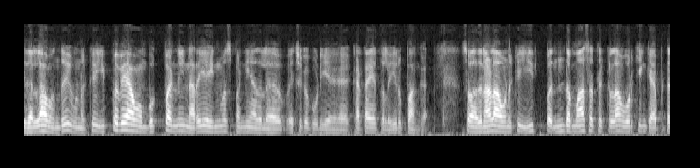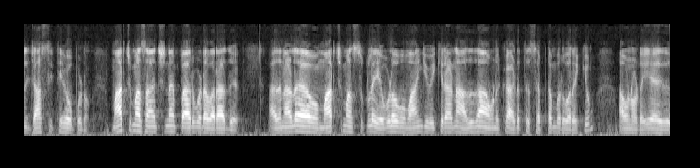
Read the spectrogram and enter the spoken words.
இதெல்லாம் வந்து இவனுக்கு இப்போவே அவன் புக் பண்ணி நிறைய இன்வெஸ்ட் பண்ணி அதில் வச்சுக்கக்கூடிய கட்டாயத்தில் இருப்பாங்க. ஸோ அதனால் அவனுக்கு இப்போ இந்த மாதத்துக்கெல்லாம் ஒர்க்கிங் கேபிட்டல் ஜாஸ்தி தேவைப்படும். மார்ச் மாதம் ஆச்சுன்னா இப்போ அறுவடை வராது. அதனால் அவன் மார்ச் மாதத்துக்குள்ளே எவ்வளோ வாங்கி வைக்கிறானோ அதுதான் அவனுக்கு அடுத்த செப்டம்பர் வரைக்கும் அவனுடைய இது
